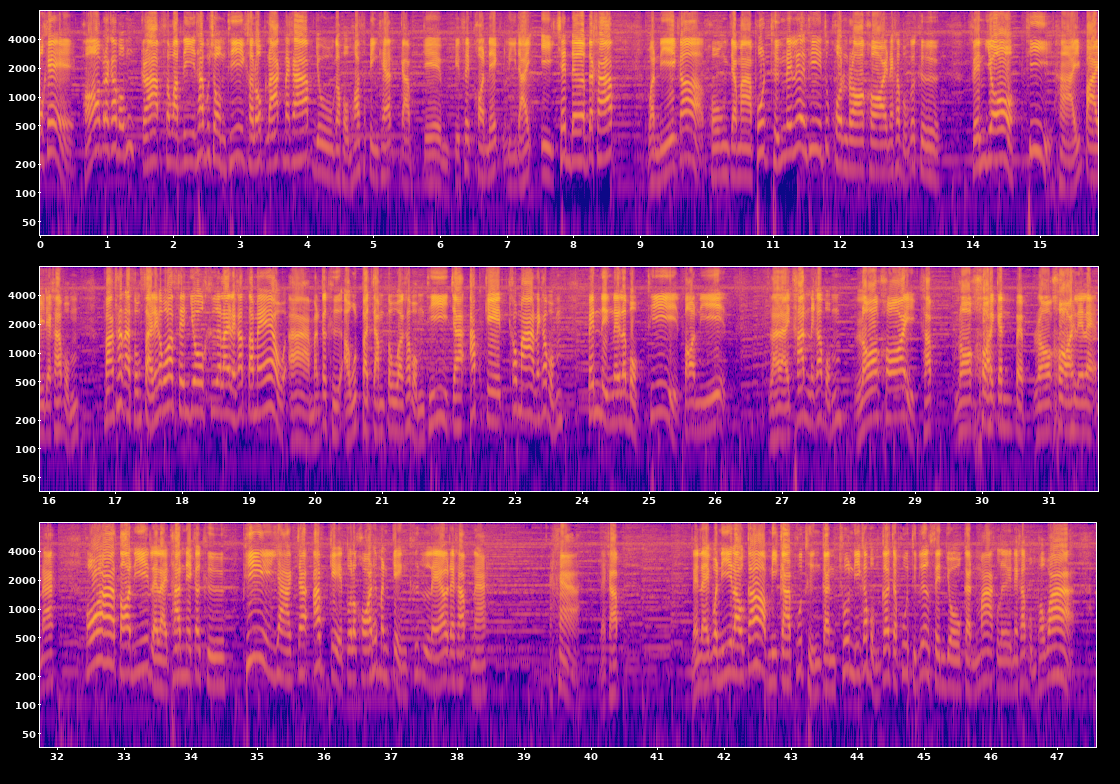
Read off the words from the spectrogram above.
โอเค พร้อมแล้วครับผมกราบสวัสดีท่านผู้ชมที่เคารพรักนะครับ อยู่กับผมฮอสปริงแคทกับเกม p r i n c e s Connect รีไดอีกเช่นเดิมนะครับ วันนี้ก็คงจะมาพูดถึงในเรื่องที่ทุกคนรอคอยนะครับผมก็คือเซนโยที่หายไปนะครับผมบางท่านอาจสงสัยนะครับว่าเซนโยคืออะไรนะครับตาแมวอ่ามันก็คืออาวุธประจำตัวครับผมที่จะอัปเกรดเข้ามานะครับผมเป็นหนึ่งในระบบที่ตอนนี้หลาย ๆ ท่านนะครับผมรอคอยครับ รอคอยกันแบบรอคอยเลยแหละนะ เพราะว่าตอนนี้หลาย ๆ ท่านเนี่ยก็คือ พี่อยากจะอัปเกรดตัวละครให้มันเก่งขึ้นแล้วนะครับนะอ่านะครับไหนๆวันนี้เราก็มีการพูดถึงกันช่วงนี้ครับผมก็จะพูดถึงเรื่องเซนโยกันมากเลยนะครับผมเพราะว่า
